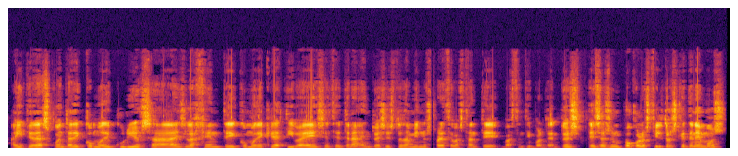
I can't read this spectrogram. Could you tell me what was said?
ahí te das cuenta de cómo de curiosa es la gente, cómo de creativa es, etcétera. Entonces esto también nos parece bastante, bastante importante. Entonces, esos son un poco los filtros que tenemos.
